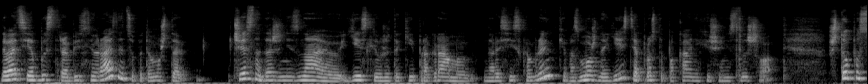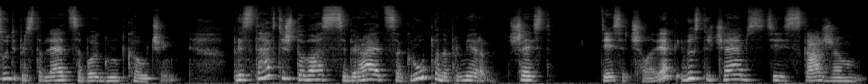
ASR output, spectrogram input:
Давайте я быстро объясню разницу, потому что, честно, даже не знаю, есть ли уже такие программы на российском рынке. Возможно, есть, я просто пока о них еще не слышала. Что, по сути, представляет собой групп коучинг? Представьте, что у вас собирается группа, например, 6-10 человек, и вы встречаетесь, скажем,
